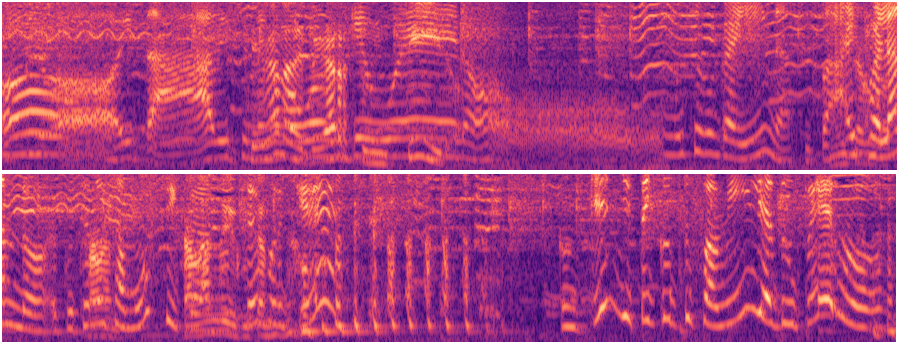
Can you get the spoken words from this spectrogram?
Oh, y está diciendo como, de "Wow, pegarte qué bueno. Mucha cocaína, sí, pa. Escuchando esa música, no sé por qué. ¿Con quién? Y estáis con tu familia, tu perro.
